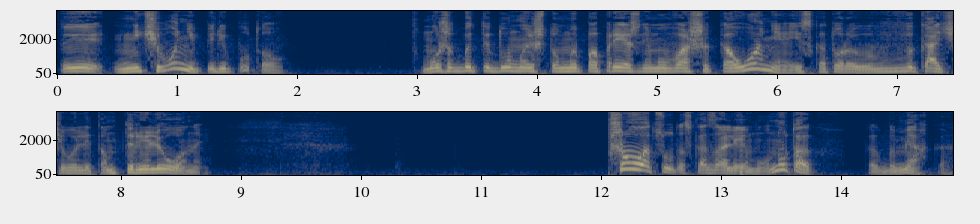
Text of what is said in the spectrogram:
Ты ничего не перепутал? Может быть, ты думаешь, что мы по-прежнему ваша колония, из которой вы выкачивали там триллионы? Пшел отсюда, сказали ему. Ну так, как бы мягко.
